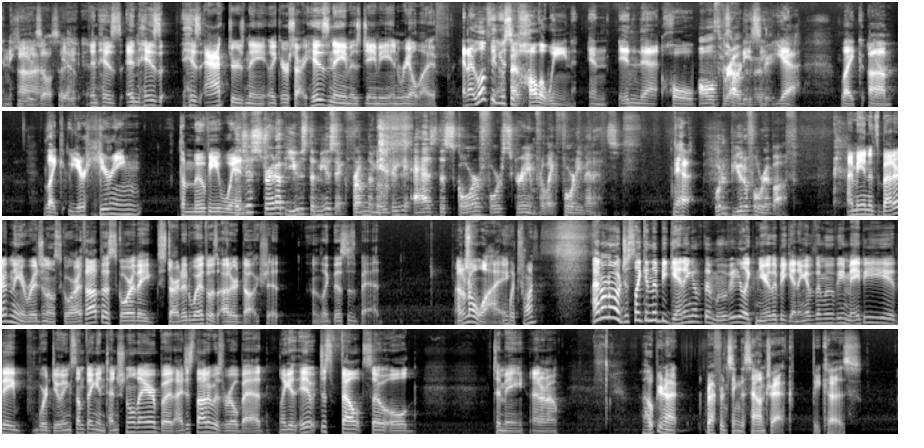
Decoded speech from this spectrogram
and he Uh, is also yeah. and his and his his actor's name like or sorry his name is Jamie in real life And I love the Yeah, use of I- Halloween in in that whole All throughout party the scene. Yeah, like um, like you're hearing the movie when They just straight up used the music from the movie as the score for Scream for like 40 minutes. yeah What a beautiful ripoff. I mean, it's better than the original score. I thought the score they started with was utter dog shit. I was like, this is bad. I don't know why. which one? I don't know. Just like in the beginning of the movie, like near the beginning of the movie, maybe they were doing something intentional there, but I just thought it was real bad. Like it, it just felt so old to me. I don't know. I hope you're not referencing the soundtrack because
